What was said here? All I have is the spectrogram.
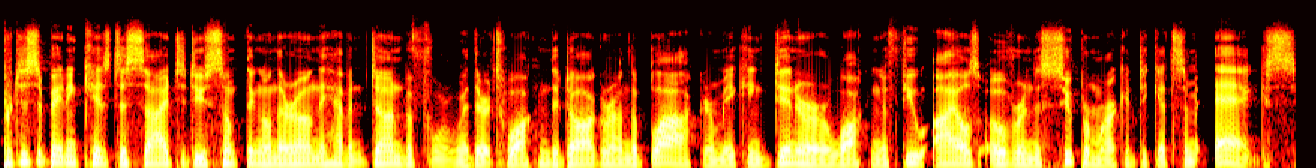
Participating kids decide to do something on their own they haven't done before, whether it's walking the dog around the block or making dinner or walking a few aisles over in the supermarket to get some eggs.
